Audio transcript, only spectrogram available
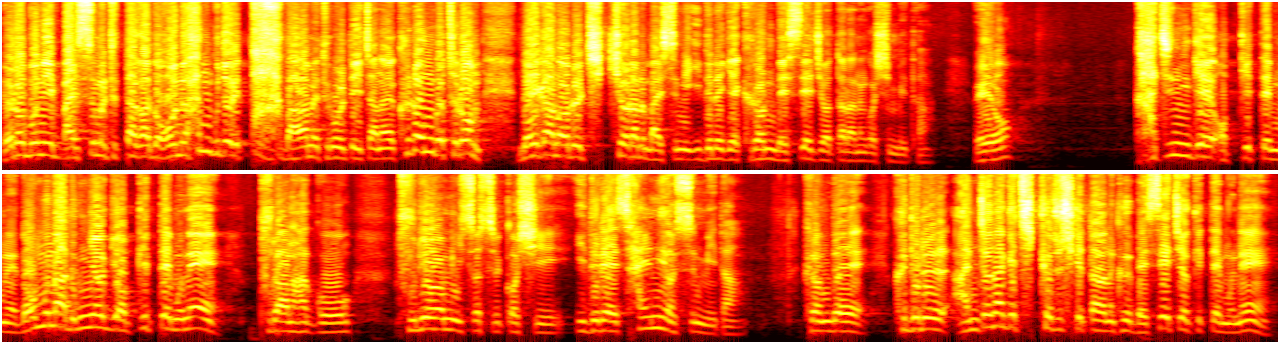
여러분이 말씀을 듣다가도 어느 한 구절이 딱 마음에 들어올 때 있잖아요. 그런 것처럼 내가 너를 지키어라는 말씀이 이들에게 그런 메시지였다는 것입니다. 왜요? 가진 게 없기 때문에 너무나 능력이 없기 때문에 불안하고 두려움이 있었을 것이 이들의 삶이었습니다. 그런데 그들을 안전하게 지켜주시겠다는 그 메시지였기 때문에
